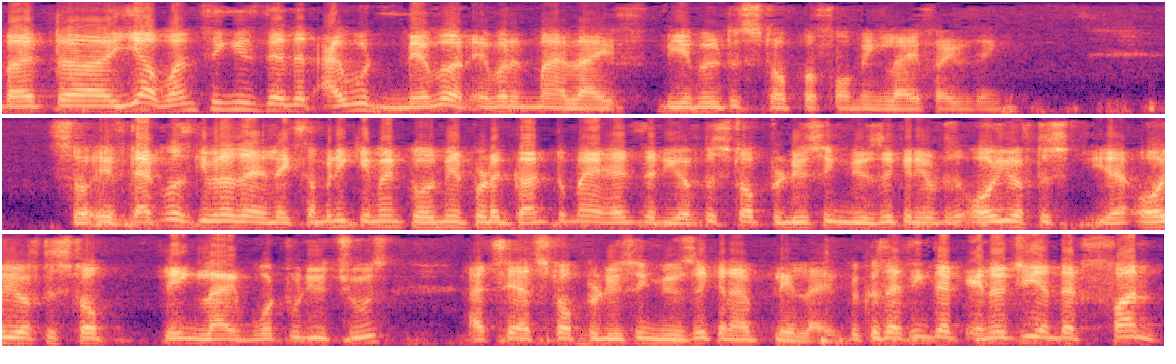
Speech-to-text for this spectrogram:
But uh, yeah, one thing is there that I would never, ever in my life be able to stop performing live. I think. So if that was given as like somebody came and told me and put a gun to my head that you have to stop producing music and you have to, or you have to, yeah, or you have to stop playing live, what would you choose? I'd say I'd stop producing music and I'd play live because I think that energy and that fun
